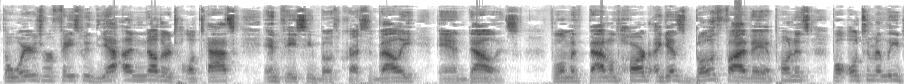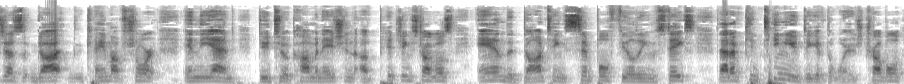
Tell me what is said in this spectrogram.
the Warriors were faced with yet another tall task in facing both Crescent Valley and Dallas. Philomath battled hard against both 5A opponents, but ultimately just got, came up short in the end due to a combination of pitching struggles and the daunting simple fielding mistakes that have continued to give the Warriors trouble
